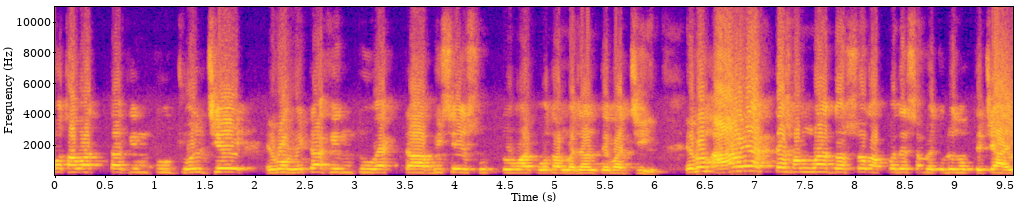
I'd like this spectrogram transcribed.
কথাবার্তা কিন্তু চলছে এবং এটা কিন্তু একটা বিশেষ সূত্র মারফত আমরা জানতে পারছি। এবং আরও একটা সংবাদ দর্শক আপনাদের সামনে তুলে ধরতে চাই।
